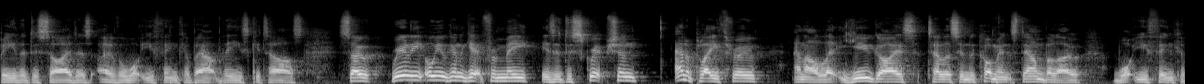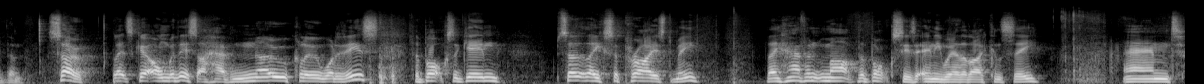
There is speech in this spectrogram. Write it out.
be the deciders over what you think about these guitars. So, really, all you're going to get from me is a description and a playthrough, and I'll let you guys tell us in the comments down below what you think of them. So, let's get on with this. I have no clue what it is. The box again, so that they surprised me. They haven't marked the boxes anywhere that I can see. And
